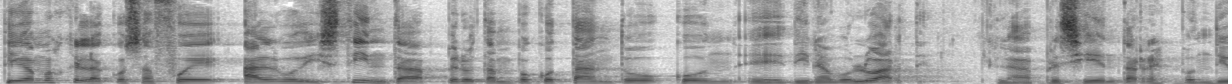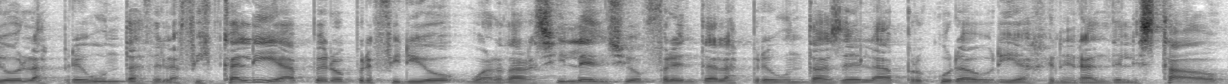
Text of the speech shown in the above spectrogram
digamos que la cosa fue algo distinta, pero tampoco tanto con eh, Dina Boluarte. La presidenta respondió las preguntas de la Fiscalía, pero prefirió guardar silencio frente a las preguntas de la Procuraduría General del Estado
